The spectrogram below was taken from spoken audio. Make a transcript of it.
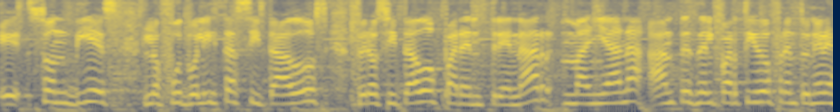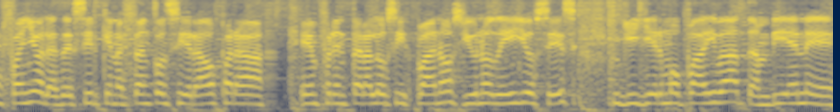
eh, son 10 los futbolistas citados, pero citados para entrenar mañana antes del partido frente a Unión Española, es decir, que no están considerados para enfrentar a los hispanos y uno de ellos es Guillermo Paiva, también eh,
